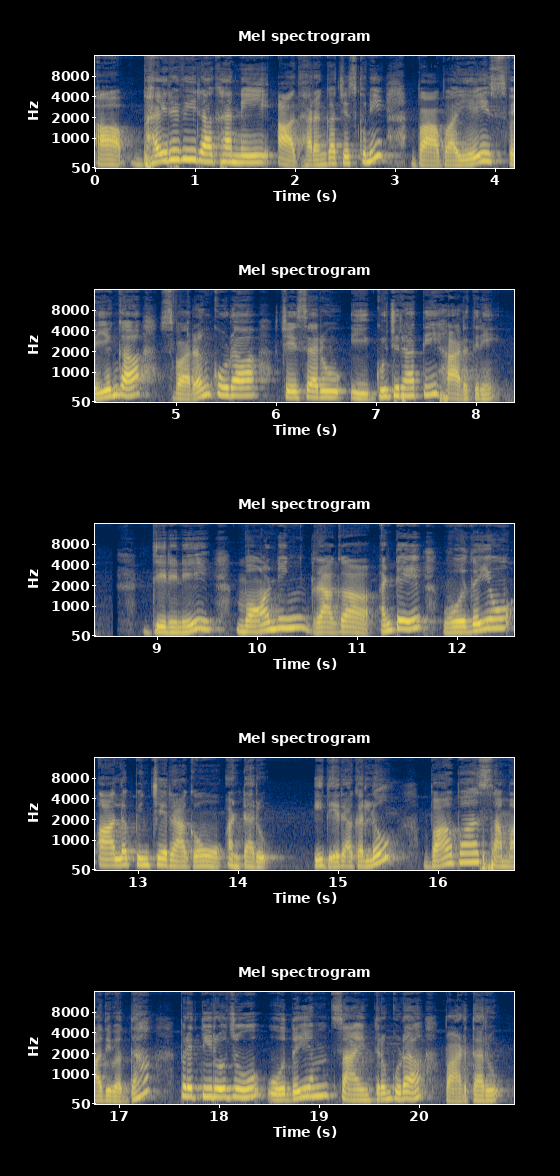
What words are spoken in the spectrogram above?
ఆ భైరవీ రాగాన్ని ఆధారంగా చేసుకుని బాబాయే స్వయంగా స్వరం కూడా చేశారు ఈ గుజరాతీ హారతిని. దీనిని మార్నింగ్ రాగా అంటే ఉదయం ఆలపించే రాగం అంటారు. ఇదే రాగంలో బాబా సమాధి వద్ద ప్రతిరోజు ఉదయం సాయంత్రం కూడా పాడతారు.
